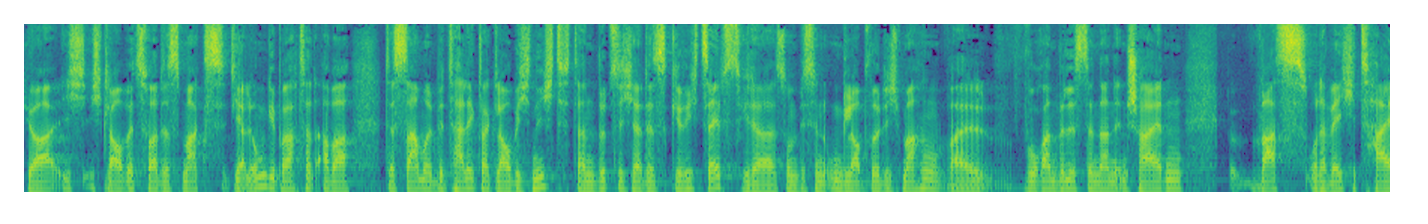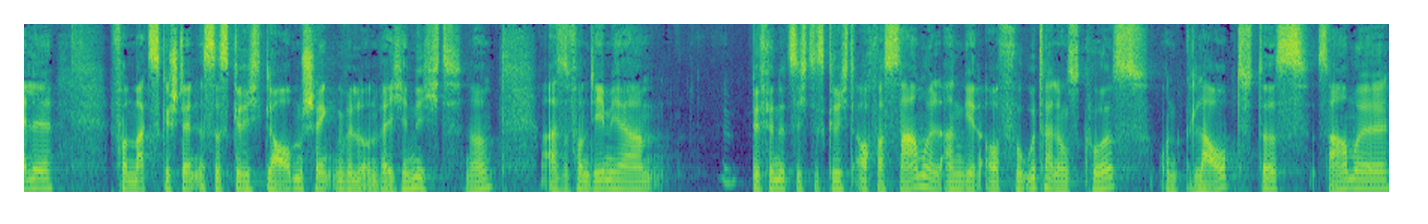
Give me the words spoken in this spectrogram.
ja, ich, ich glaube zwar, dass Max die alle umgebracht hat, aber dass Samuel beteiligt war, glaube ich nicht. Dann wird sich ja das Gericht selbst wieder so ein bisschen unglaubwürdig machen, weil woran will es denn dann entscheiden, was oder welche Teile von Max Geständnis das Gericht Glauben schenken will und welche nicht. Ne? Also von dem her befindet sich das Gericht auch, was Samuel angeht, auf Verurteilungskurs und glaubt, dass Samuel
